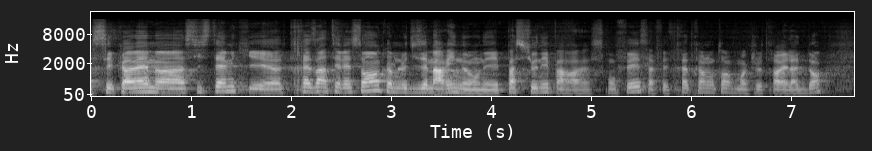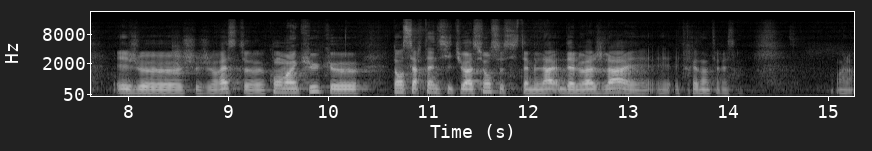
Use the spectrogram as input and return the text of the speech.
c'est quand même un système qui est très intéressant. Comme le disait Marine, on est passionné par ce qu'on fait. Ça fait très très longtemps que moi que je travaille là-dedans. Et je, je, reste convaincu que dans certaines situations, ce système d'élevage-là est, est, très intéressant. Voilà.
